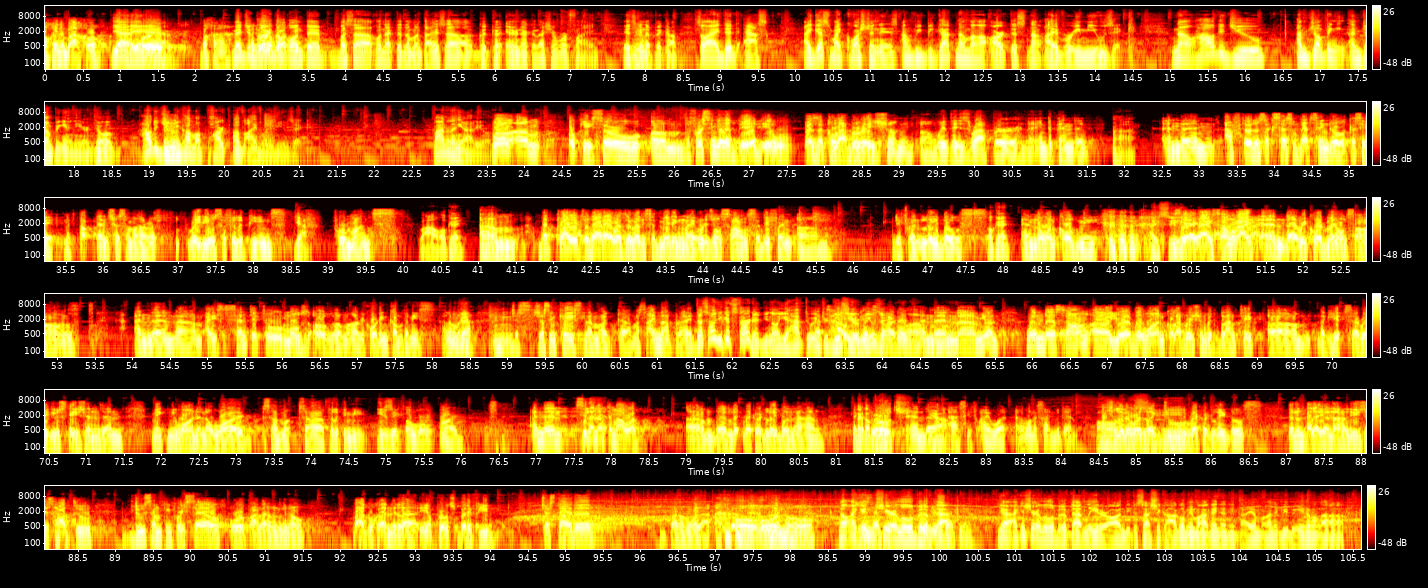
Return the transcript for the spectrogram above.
Okay na ba ako? yeah, yeah, Or yeah. yeah. Baka Medyo blurred ng konti. Basta connected naman tayo sa good internet connection. We're fine. It's gonna pick up. So I did ask, I guess my question is, ang bibigat ng mga artists ng Ivory Music. Now, how did you, I'm jumping, I'm jumping in here. How did you become a part of Ivory Music? Paano nangyari yun? Well, um, okay, so um, the first single I did it was a collaboration uh, with this rapper, independent. Uh-huh. And then after the success of that single, kasi nag-top 10 siya sa mga radio sa Philippines Yeah. for months. Wow, okay. Um, but prior to that, I was already submitting my original songs to different um, different labels. Okay. And no one called me. I see. I, I songwrite and uh, record my own songs. And then um, I sent it to most of the mga recording companies. Alam Okay. mo na, just just in case na mag uh, ma-sign up, right? That's how you get started. You know, you have to That's introduce how your you music. started. diba? And then um, yun, when the song uh, "You're the One" collaboration with Blank Tape um, nag-hit sa radio stations and make me won an award sa sa Philippine Music Award. And then sila nang tumawag. Um, the record label na ang Nag-approach, and um, yeah. ask if I want I want to sign with them. Oh, Actually, there I was like see. two record labels. Ganun pala yun ah. You just have to do something for yourself or parang, you know, bago ka nila i-approach. But if you just started, parang wala. Oh, oh no. Now I You can share a little bit of prove that. yourself, Yeah, I can share a little bit of that later on dito sa Chicago. May mga ganyan din tayo mga nagbibigay ng mga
